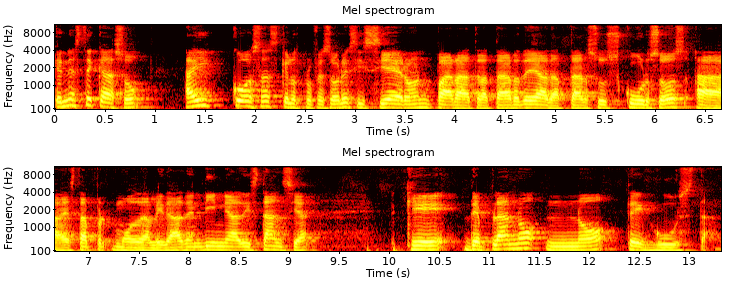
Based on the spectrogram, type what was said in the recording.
en este caso, hay cosas que los profesores hicieron para tratar de adaptar sus cursos a esta modalidad en línea a distancia que de plano no te gusta.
